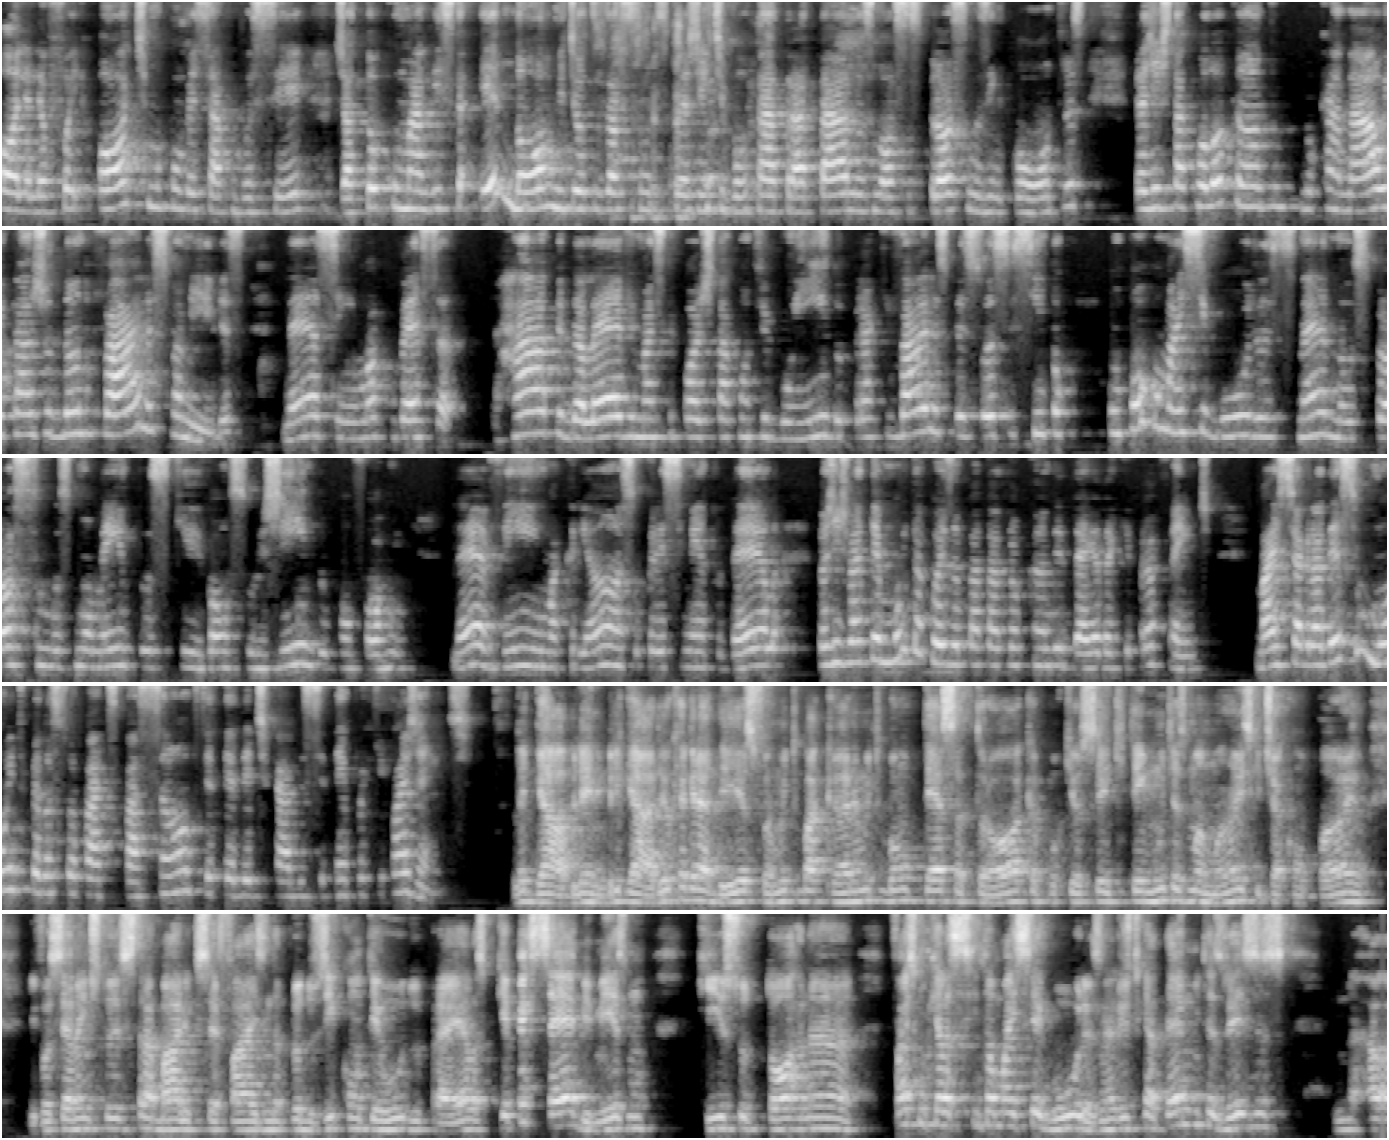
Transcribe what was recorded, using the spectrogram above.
Olha, Léo, foi ótimo conversar com você. Já estou com uma lista enorme de outros assuntos para a gente voltar a tratar nos nossos próximos encontros. A gente está colocando no canal e está ajudando várias famílias. Né? Assim, uma conversa rápida, leve, mas que pode estar contribuindo para que várias pessoas se sintam um pouco mais seguras né, nos próximos momentos que vão surgindo, conforme né, vir uma criança, o crescimento dela. Então, a gente vai ter muita coisa para estar trocando ideia daqui para frente. Mas te agradeço muito pela sua participação, por você ter dedicado esse tempo aqui com a gente. Legal, Bilene, obrigado. Eu que agradeço, foi muito bacana, é muito bom ter essa troca, porque eu sei que tem muitas mamães que te acompanham, e você, além de todo esse trabalho que você faz, ainda produzir conteúdo para elas, porque percebe mesmo que isso torna, faz com que elas se sintam mais seguras, né? Visto que até muitas vezes,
